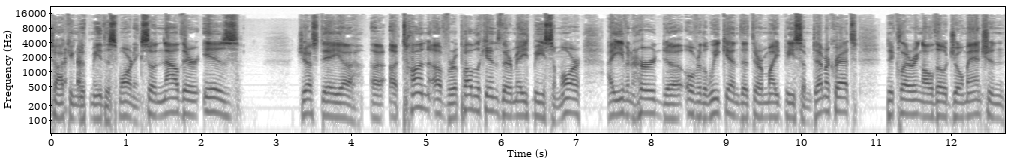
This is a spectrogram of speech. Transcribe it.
talking with me this morning. So now there is just a, uh, a, a ton of Republicans. There may be some more. I even heard uh, over the weekend that there might be some Democrats declaring, although Joe Manchin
